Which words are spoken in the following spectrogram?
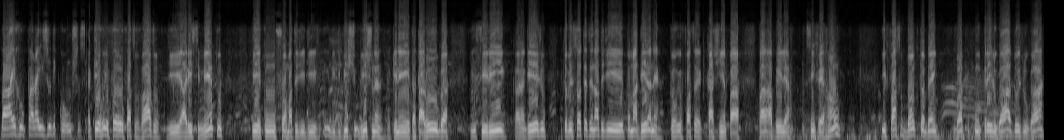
bairro Paraíso de Conchas. Aqui eu faço vaso de areia e cimento e com formato de, de, de bicho, bicho, né? Que nem tartaruga, siri, caranguejo e também só artesanato de madeira, né? Que eu, eu faço caixinha para abelha sem ferrão e faço banco também. Banco com três lugares, dois lugares,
